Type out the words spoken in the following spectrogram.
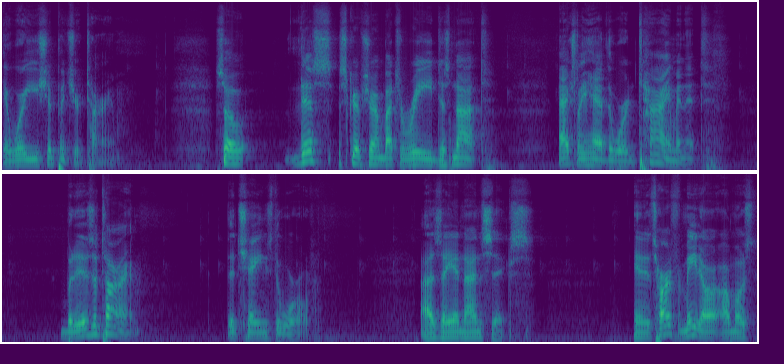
and where you should put your time. So, this scripture I'm about to read does not actually have the word time in it, but it is a time that changed the world. Isaiah 9 6. And it's hard for me to almost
